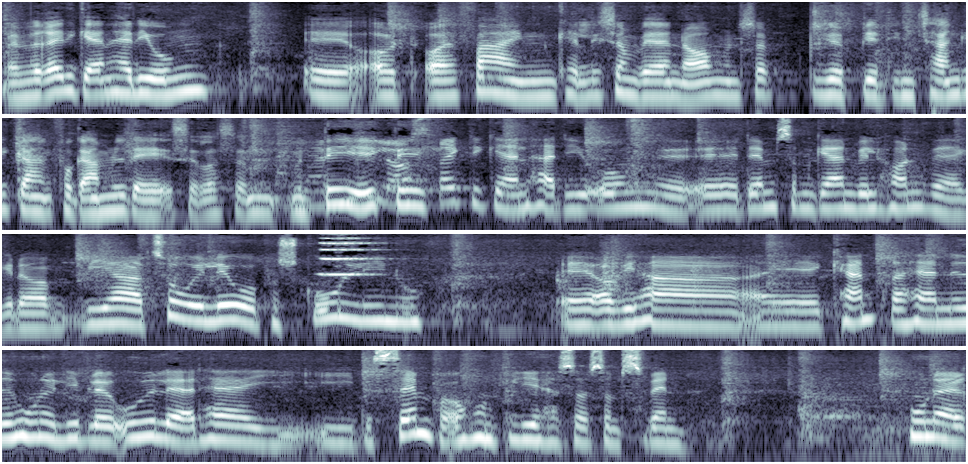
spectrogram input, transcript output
man vil rigtig gerne have de unge, øh, og, og erfaringen kan ligesom være, nå, men så bliver, bliver din tankegang for gammeldags, eller sådan. Men ja, det er ikke det. Vi vil også rigtig gerne have de unge, øh, dem som gerne vil håndværket, og vi har to elever på skole lige nu, øh, og vi har øh, Kantra hernede, hun er lige blevet udlært her i, i december, og hun bliver her så som Svend. Hun er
